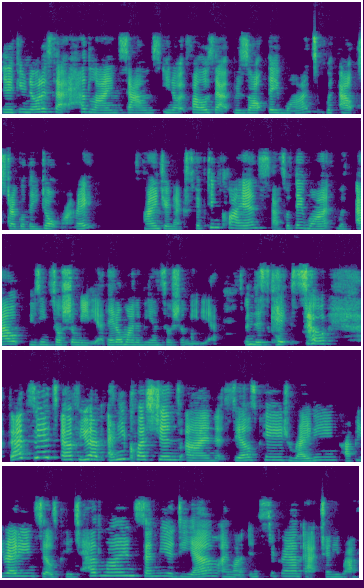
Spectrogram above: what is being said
And if you notice that headline sounds, you know, it follows that result they want without struggle they don't want, right? Find your next 15 clients. That's what they want without using social media. They don't want to be on social media in this case. So that's it. If you have any questions on sales page writing, copywriting, sales page headlines, send me a DM. I'm on Instagram at Jenny Roth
